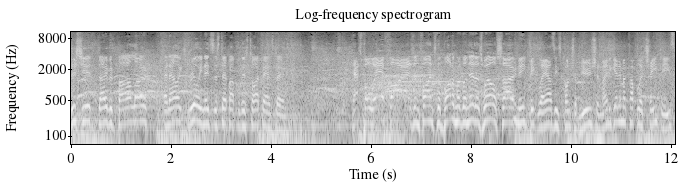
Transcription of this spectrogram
This year, David Barlow and Alex really needs to step up for this Taipans team. Casper Ware fires and finds the bottom of the net as well. So You need Big Lousy's contribution. Maybe get him a couple of cheapies,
